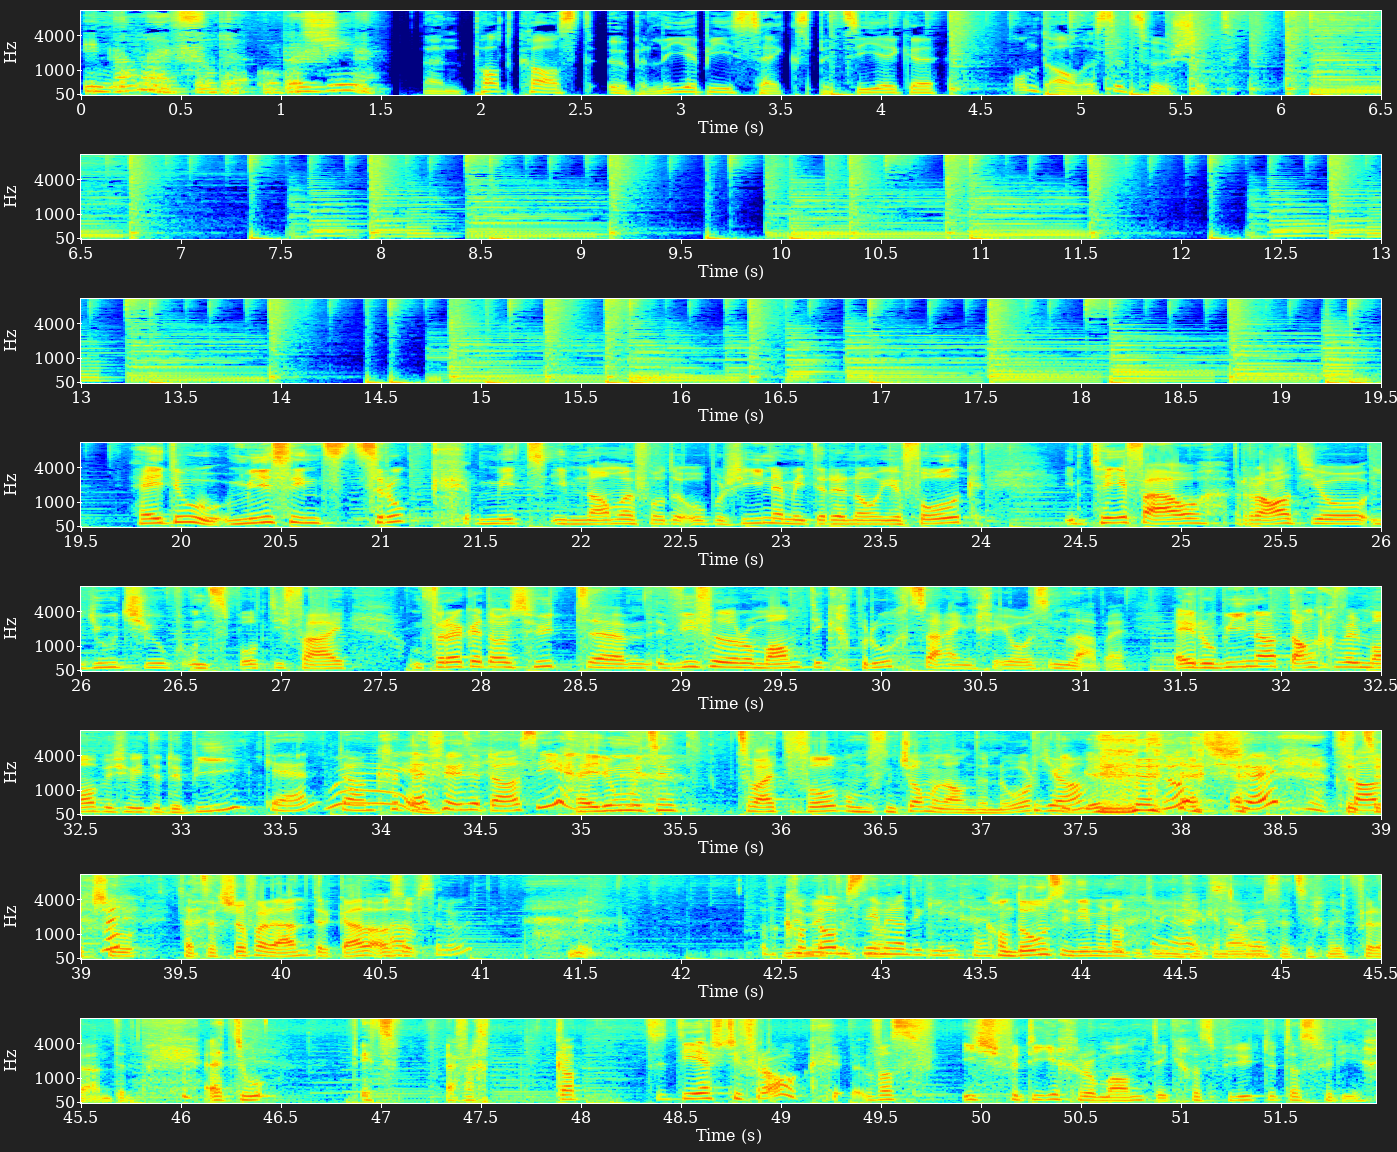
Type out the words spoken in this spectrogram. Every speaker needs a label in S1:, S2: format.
S1: Im Namen von der Aubergine.
S2: Ein Podcast über Liebe, Sex, Beziehungen und alles dazwischen.
S3: Hey du, wir sind zurück mit im Namen von der Aubergine mit einer neuen Folge im TV, Radio, YouTube und Spotify und fragen uns heute, ähm, wie viel Romantik braucht es eigentlich in unserem Leben? Hey Rubina, danke vielmals, bist du wieder dabei.
S4: Gerne, danke, dass ich wieder da sein.
S3: Hey du, wir sind die zweite Folge und wir sind schon mal an der Nord.
S4: Ja, absolut, schön.
S3: Es hat, sich schon, es hat sich schon verändert, gell? Also,
S4: absolut.
S3: wir-
S4: Kondome sind immer
S3: noch-
S4: die gleichen.
S3: Kondome sind immer noch die gleichen, genau, das hat sich nicht verändert. Äh, du, jetzt einfach grad die erste Frage. Was ist für dich Romantik? Was bedeutet das für dich?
